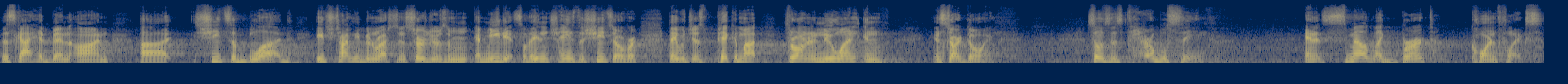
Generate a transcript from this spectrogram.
this guy had been on uh, sheets of blood. Each time he'd been rushed into surgery, it was immediate, so they didn't change the sheets over. They would just pick him up, throw on a new one, and, and start going. So it was this terrible scene. And it smelled like burnt cornflakes.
